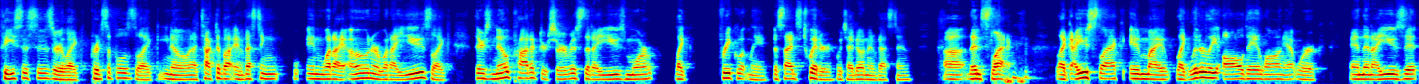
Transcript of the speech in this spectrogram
theses or like principles, like you know, when I talked about investing in what I own or what I use, like there's no product or service that I use more like frequently besides Twitter, which I don't invest in, uh, than Slack. like I use Slack in my like literally all day long at work, and then I use it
